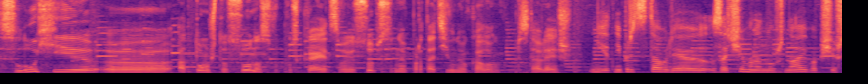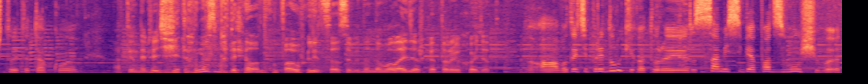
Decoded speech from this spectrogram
Слухи э, о том, что Sonos выпускает свою собственную портативную колонку. Представляешь? Нет, не представляю, зачем она нужна и вообще что это такое. А ты на людей давно смотрела по улице, особенно на молодежь, которые ходят? А, вот эти придурки, которые сами себя подзвучивают.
